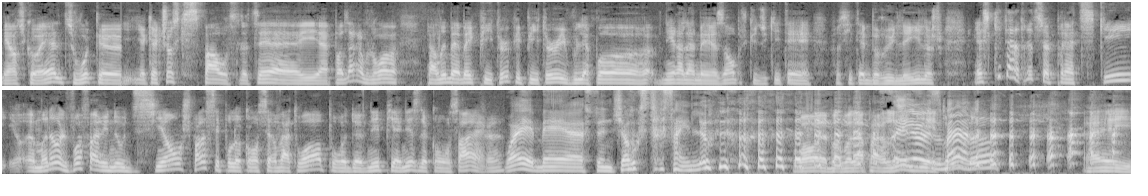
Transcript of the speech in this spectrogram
mais en tout cas, elle, tu vois qu'il y a quelque chose qui se passe. Là, tu sais, elle, elle a pas l'air à vouloir parler ben, avec Peter, puis Peter, il voulait pas venir à la maison parce qu'il dit qu'il était, je pense qu'il était brûlé. Est-ce qu'il est en train de se pratiquer? Euh, maintenant, on le voit faire une audition. Je pense que c'est pour le conservatoire pour devenir pianiste de concert. Hein? Ouais, mais euh, c'est une joke, cette scène-là. là. Bon, ben, on va en parler Sérieusement, bientôt, là. Hey!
